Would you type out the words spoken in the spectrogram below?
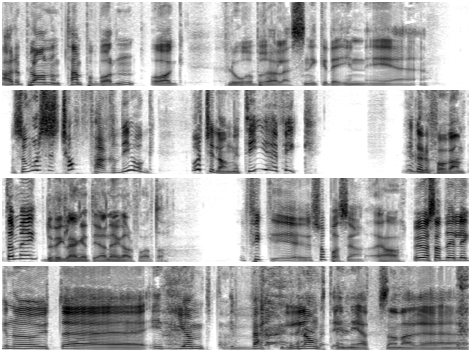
Jeg hadde planen om tempobåten og florebrølet Snike det inn i eh. Og så var det så kjapt ferdig òg. Det var ikke lange tid jeg fikk. Jeg hadde forventa meg Du fikk lenger tid enn jeg hadde forventa. Fikk eh, såpass, ja. Ja. Uansett, det ligger nå ute eh, gjemt vekk langt inn i et sånn der eh,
